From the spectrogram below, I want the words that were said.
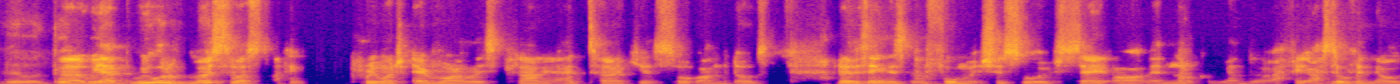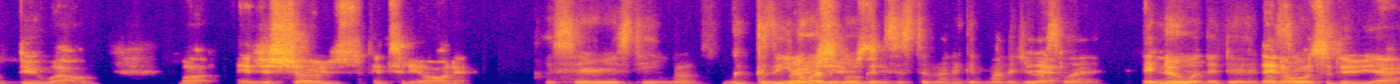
they were good. Uh, we had we all of most of us. I think pretty much everyone on this planet had Turkey as sort of underdogs. I don't think Yeah, this so- performance should sort of say, oh, they're not going to be under. I think I still think they'll do well, but it just shows Italy are on it. a serious team, bro. Because you know what, they've got a good team. system and a good manager. That's why they know what they're doing. They know what to do. Yeah,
